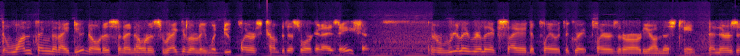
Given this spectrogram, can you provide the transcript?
The one thing that I do notice, and I notice regularly when new players come to this organization, they're really, really excited to play with the great players that are already on this team. And there's a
